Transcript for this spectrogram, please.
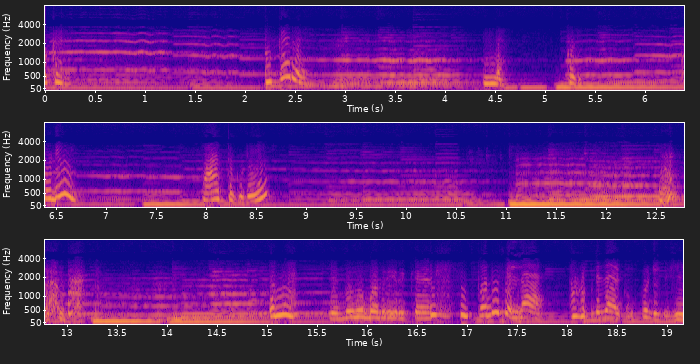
உட்காரு உட்காரு இல்ல குடி. குடி. பார்த்து குடி. என்ன? என்னங்க மாதிரி இருக்க. புதுசு அப்படிதான் இருக்கும். குடி.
